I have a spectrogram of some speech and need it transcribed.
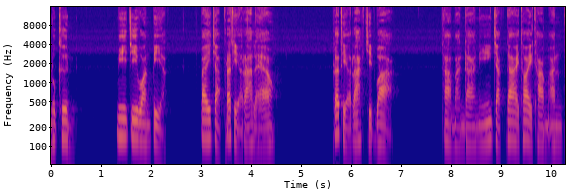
ลุกขึ้น มีจีวรเปียก ไปจับพระเถระแล้ว พระเถระคิดว่า ถ้ามารดานี้จักได้ถ้อยคำอันไพ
